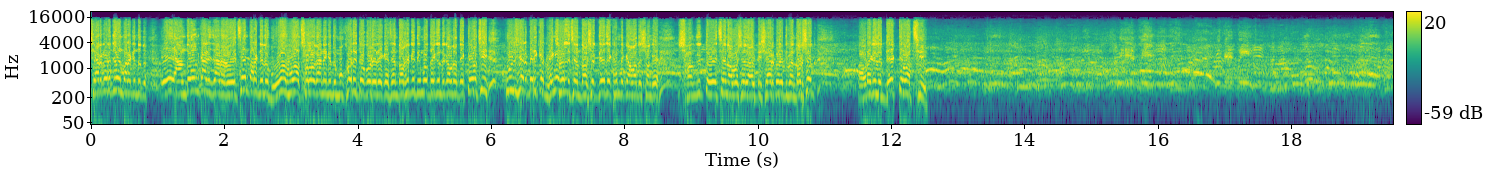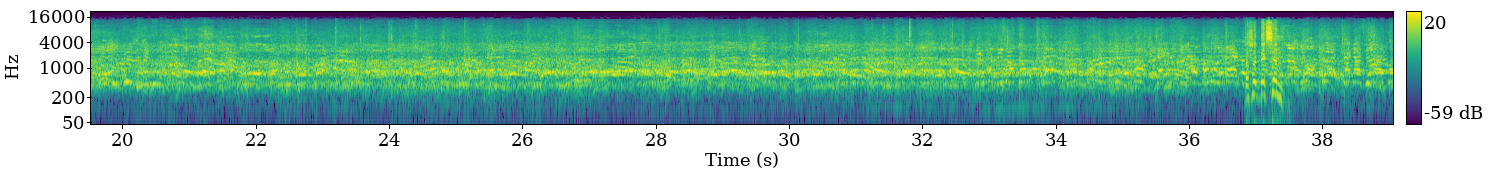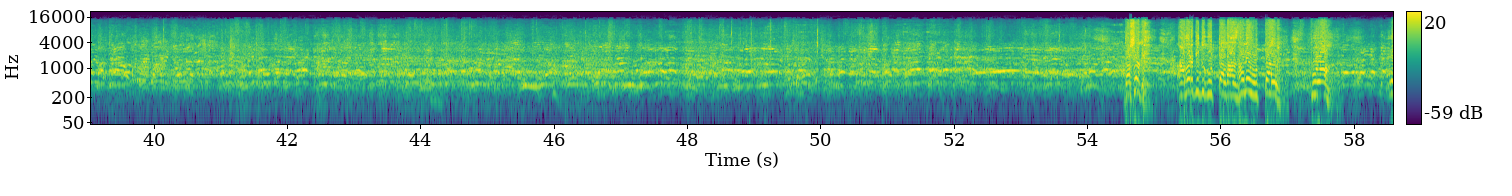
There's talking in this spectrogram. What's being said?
Share করে দেবেন তারা কিন্তু এই আন্দোলনকারী যারা রয়েছেন, তারা কিন্তু ভুয়া ভুয়া স্লোগানে কিন্তু মুখরিত করে রেখেছেন। দর্শক ইতিমধ্যে কিন্তু আমরা দেখতে পাচ্ছি, পুলিশের ব্যারিকেড ভেঙে ফেলেছেন। দর্শক যে যেখান থেকে আমাদের সঙ্গে সংযুক্ত হয়েছেন, অবশ্যই লাইভটি শেয়ার করে দিবেন। দর্শক, আমরা কিন্তু দেখতে পাচ্ছি দর্শক দেখছেন? দর্শক, আবার কিন্তু উত্তাল রাজধানী উত্তাল পুরো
